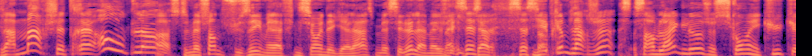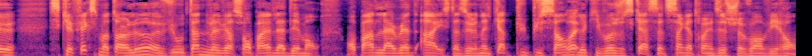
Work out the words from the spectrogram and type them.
la, marche est très haute, là. Ah, c'est une méchante fusée, mais la finition est dégueulasse. Mais c'est là la magie. Ben, c'est ça, Il imprime de l'argent. Sans blague, là, je suis convaincu que ce qui fait que ce moteur-là a vu autant de nouvelles versions, on parlait de la démon. On parle de la Red Eye, c'est-à-dire une L4 plus puissante, là, qui va jusqu'à 790 chevaux environ.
